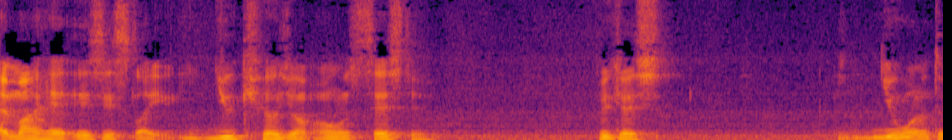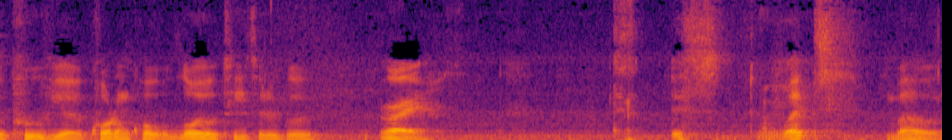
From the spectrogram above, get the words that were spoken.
in my head, it's just like, you killed your own sister because you wanted to prove your quote unquote loyalty to the group. right. It's what? Bro.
